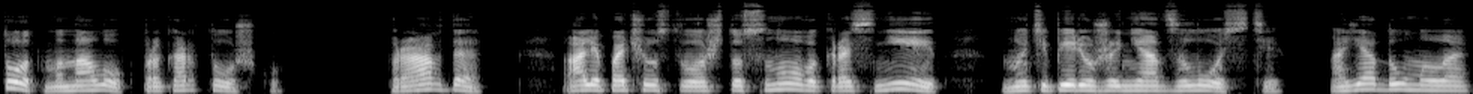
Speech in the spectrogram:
тот монолог про картошку». «Правда?» Аля почувствовала, что снова краснеет, но теперь уже не от злости. А я думала...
